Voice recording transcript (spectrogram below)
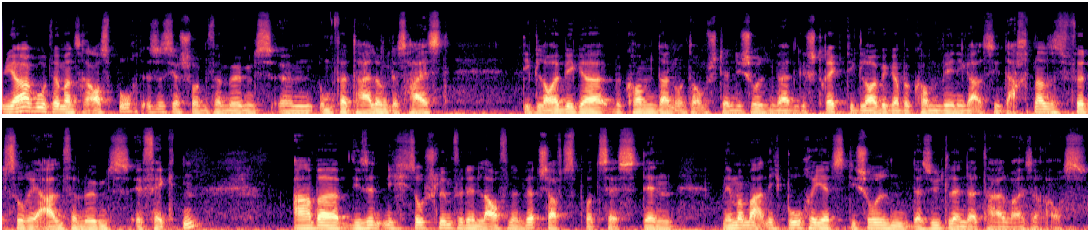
Ja gut, wenn man es rausbucht, ist es ja schon Vermögensumverteilung. Ähm, das heißt, die Gläubiger bekommen dann unter Umständen, die Schulden werden gestreckt, die Gläubiger bekommen weniger, als sie dachten. Also es führt zu realen Vermögenseffekten. Aber die sind nicht so schlimm für den laufenden Wirtschaftsprozess. Denn nehmen wir mal an, ich buche jetzt die Schulden der Südländer teilweise raus.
